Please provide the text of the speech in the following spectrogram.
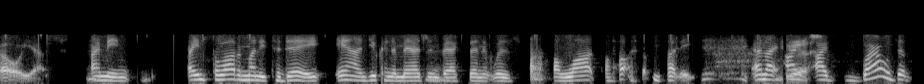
Oh, yes. I mm. mean, it's a lot of money today, and you can imagine back then it was a lot, a lot of money. And I, yes. I, I borrowed the,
